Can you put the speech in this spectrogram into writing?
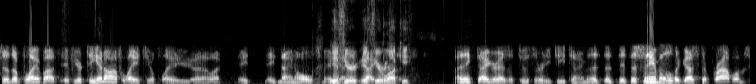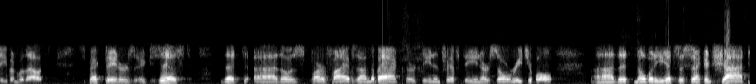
so they'll play about if you're teeing off late, you'll play uh, what eight, eight, nine holes maybe. If you're if you're lucky. I think Tiger has a two thirty tee time. The, the, the, same old Augusta problems, even without spectators, exist. That uh, those par fives on the back, thirteen and fifteen, are so reachable uh, that nobody hits a second shot.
